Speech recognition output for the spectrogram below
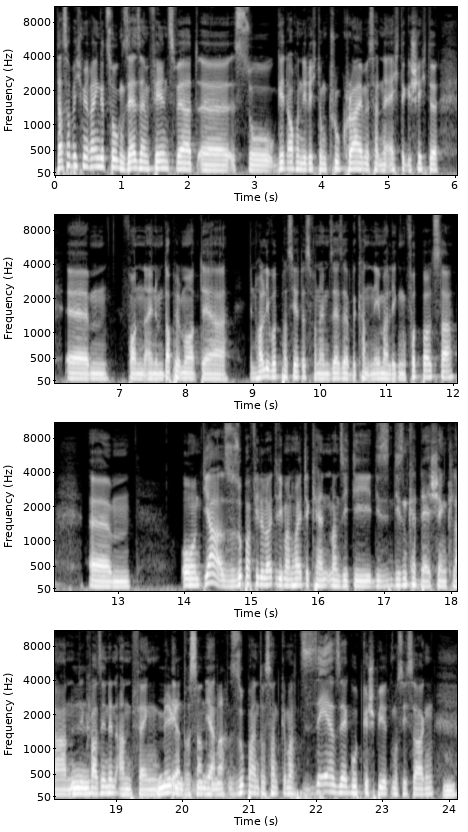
das habe ich mir reingezogen, sehr, sehr empfehlenswert. Äh, ist so, geht auch in die Richtung True Crime, ist halt eine echte Geschichte ähm, von einem Doppelmord, der in Hollywood passiert ist, von einem sehr, sehr bekannten ehemaligen Footballstar. Ähm, Und ja, also super viele Leute, die man heute kennt. Man sieht die, diesen, diesen Kardashian-Clan die quasi in den Anfängen. Mhm. Mega den, interessant ja, gemacht. Super interessant gemacht. Sehr, sehr gut gespielt, muss ich sagen. Mhm.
